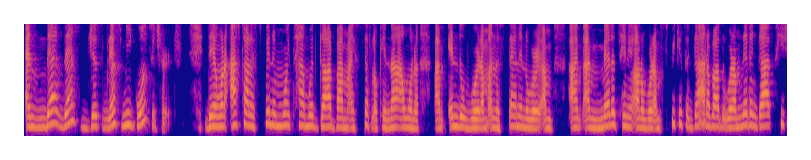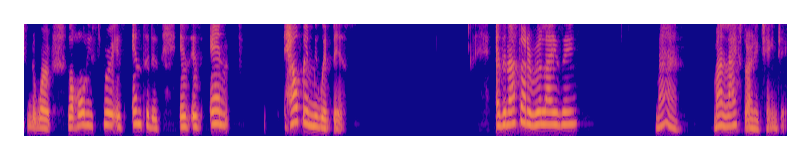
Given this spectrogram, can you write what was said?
And that that's just that's me going to church. Then when I started spending more time with God by myself, okay, now I want to I'm in the word, I'm understanding the word, I'm I'm I'm meditating on the word, I'm speaking to God about the word, I'm letting God teach me the word. The Holy Spirit is into this, is is in helping me with this. And then I started realizing, man, my life started changing.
